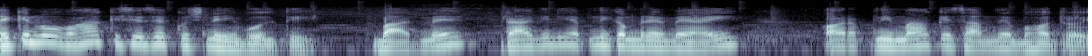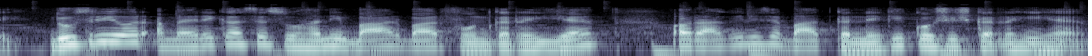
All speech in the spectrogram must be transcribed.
लेकिन वो वहाँ किसी से कुछ नहीं बोलती। बाद में रागिनी अपने कमरे में आई और अपनी माँ के सामने बहुत रोई। दूसरी ओर अमेरिका से सुहानी बार बार फ़ोन कर रही है और रागिनी से बात करने की कोशिश कर रही है।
